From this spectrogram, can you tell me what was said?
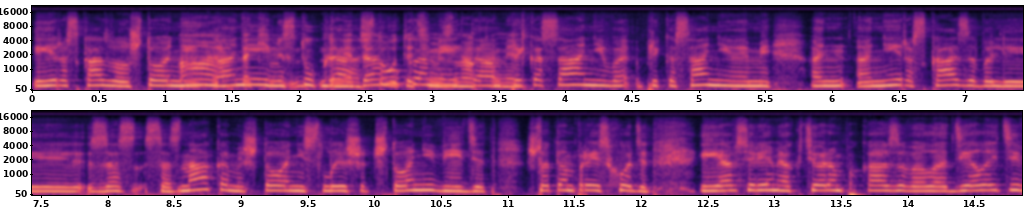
и рассказывал, что они... А, они такими стуками, да, да стуками, вот этими знаками. Там, прикасаниями, прикасаниями они, они рассказывали за, со знаками, что они слышат, что они видят, что там происходит. И я все время актерам показывала, делайте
